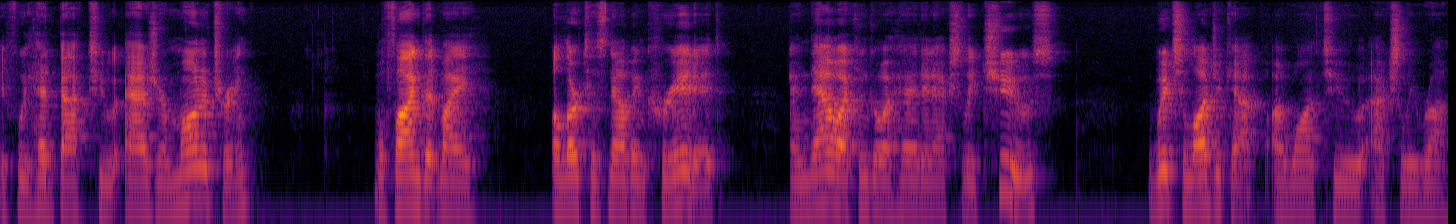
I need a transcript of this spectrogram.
If we head back to Azure Monitoring, we'll find that my alert has now been created and now I can go ahead and actually choose which logic app I want to actually run.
